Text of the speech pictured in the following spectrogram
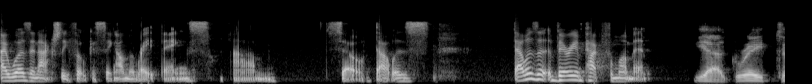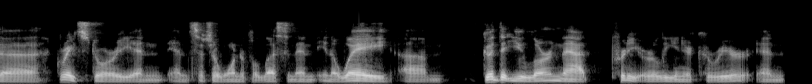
i wasn't actually focusing on the right things. Um, so that was that was a very impactful moment. Yeah great uh, great story and and such a wonderful lesson. And in a way um, good that you learned that pretty early in your career and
